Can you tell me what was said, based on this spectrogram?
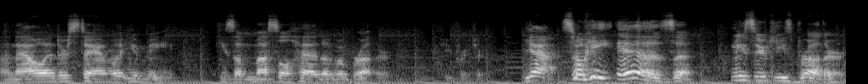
I now understand what you mean. He's a musclehead of a brother. Chief Richard. Yeah, so he is Mizuki's brother.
